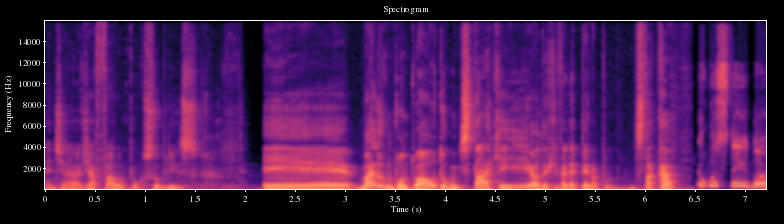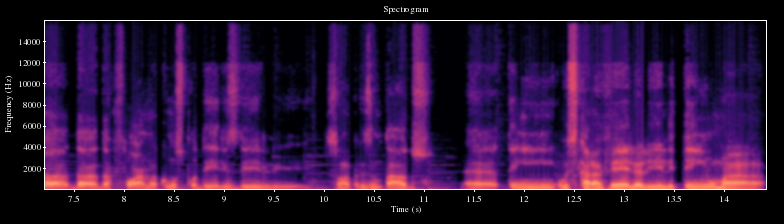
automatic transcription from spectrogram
A gente já, já fala um pouco sobre isso. É, mais algum ponto alto, algum destaque aí, Oda, que vale a pena destacar? Eu gostei da, da, da forma como os poderes dele são apresentados. É, tem o escaravelho ali, ele tem uma,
